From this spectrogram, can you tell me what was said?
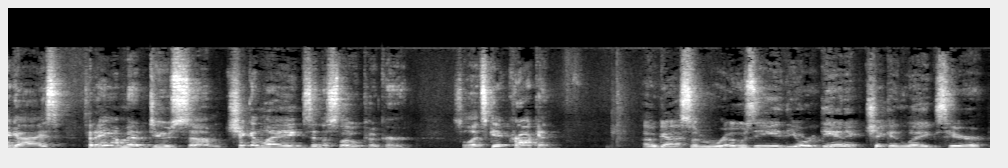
Hey guys, today I'm going to do some chicken legs in the slow cooker. So let's get cracking. I've got some Rosie, the organic chicken legs here.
